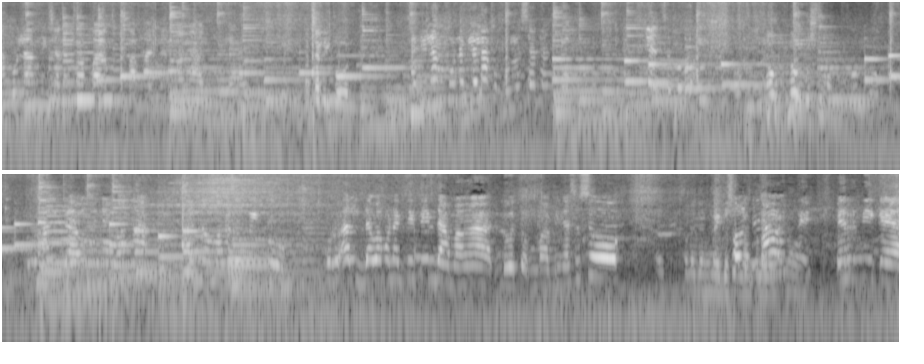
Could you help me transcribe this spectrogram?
Ako lang minsan nagpapabakan ng mga gulay. Pagsalibon. Ano lang po, naglalako, no, no. Opo. Puro aldaw, mga, ano, mga suki ko. Puro aldaw ako nagtitinda, mga luto, mga binasuso. Talagang may gusto lang talaga. out Ano. eh. Pero hindi kaya,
